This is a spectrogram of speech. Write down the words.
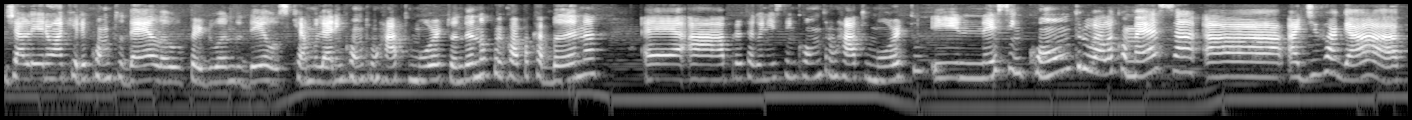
já leram aquele conto dela, o Perdoando Deus, que a mulher encontra um rato morto andando por Copacabana. É, a protagonista encontra um rato morto e nesse encontro ela começa a, a divagar,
